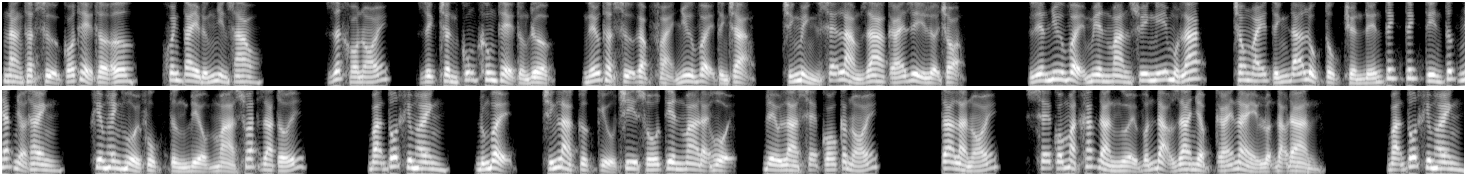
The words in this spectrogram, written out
nàng thật sự có thể thờ ơ, khoanh tay đứng nhìn sao. Rất khó nói, dịch trần cũng không thể tưởng được, nếu thật sự gặp phải như vậy tình trạng, chính mình sẽ làm ra cái gì lựa chọn. Liên như vậy miên man suy nghĩ một lát, trong máy tính đã lục tục truyền đến tích tích tin tức nhắc nhở thanh, khiêm hành hồi phục từng điều mà soát ra tới. Bạn tốt khiêm hành, đúng vậy, chính là cực cửu chi số tiên ma đại hội, đều là sẽ có các nói. Ta là nói, sẽ có mặt khác đàn người vấn đạo gia nhập cái này luận đạo đàn. Bạn tốt khiêm hành,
